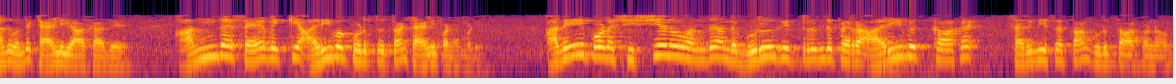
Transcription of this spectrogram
அது வந்து டேலி ஆகாது. அந்த சேவைக்கு அறிவை கொடுத்து தான் டேலி பண்ண முடியும். அதே போல சிஷ்யனும் வந்து அந்த குரு கிட்ட இருந்து பெற அறிவுக்காக சர்வீஸை தான் கொடுத்தாகணும்.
